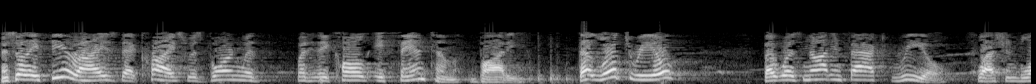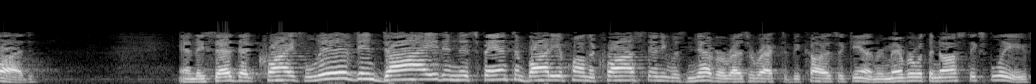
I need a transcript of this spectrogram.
And so they theorized that Christ was born with what they called a phantom body that looked real, but was not in fact real, flesh and blood. And they said that Christ lived and died in this phantom body upon the cross and he was never resurrected because, again, remember what the Gnostics believed.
